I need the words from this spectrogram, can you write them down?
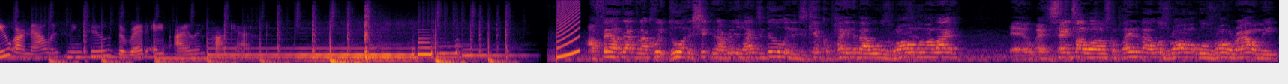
You are now listening to the Red Ape Island podcast. I found out that I quit doing the shit that I really like to do and just kept complaining about what was wrong with my life. And at the same time, while I was complaining about what was wrong, what was wrong around me,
